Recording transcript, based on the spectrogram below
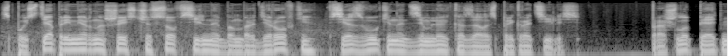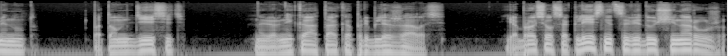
Спустя примерно 6 часов сильной бомбардировки все звуки над землей, казалось, прекратились. Прошло 5 минут, потом 10. Наверняка атака приближалась. Я бросился к лестнице, ведущей наружу.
